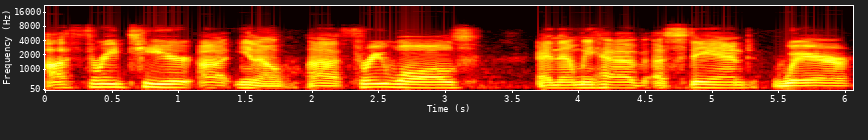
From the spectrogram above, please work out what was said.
a three tier, uh, you know, uh, three walls, and then we have a stand where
